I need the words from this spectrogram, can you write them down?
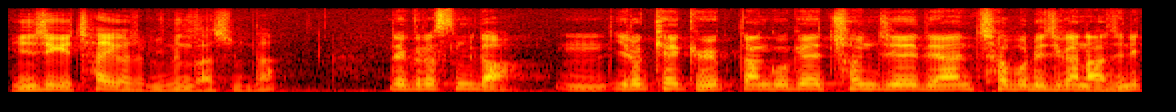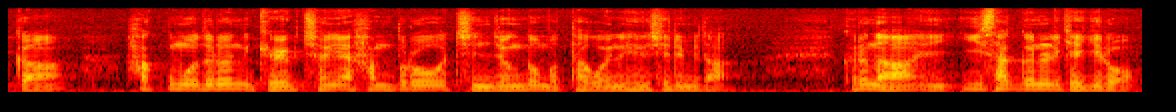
인식의 차이가 좀 있는 것 같습니다. 네 그렇습니다. 음, 이렇게 교육 당국의 천지에 대한 처벌 의지가 낮으니까 학부모들은 교육청에 함부로 진정도 못하고 있는 현실입니다. 그러나 이, 이 사건을 계기로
